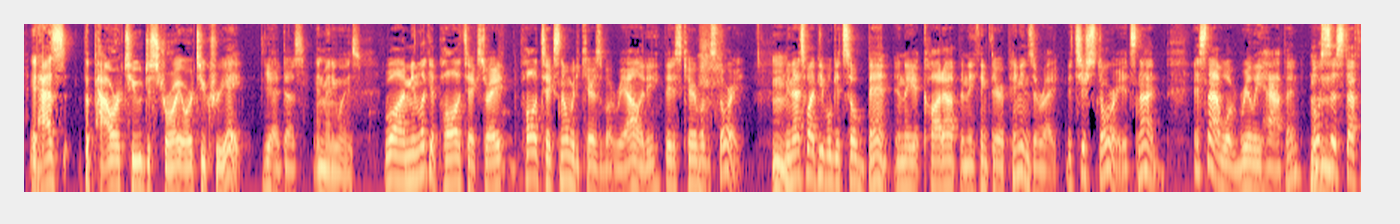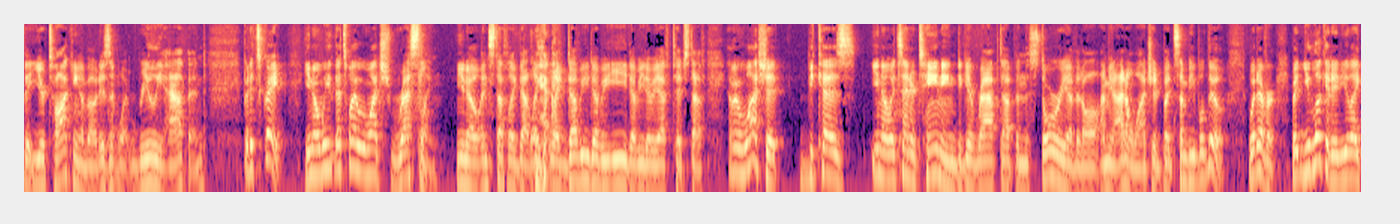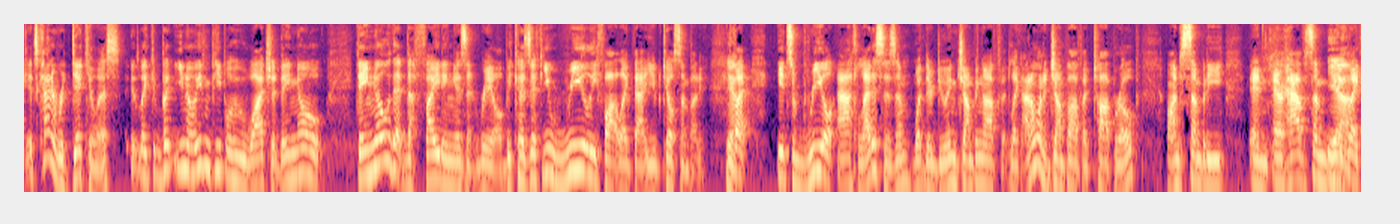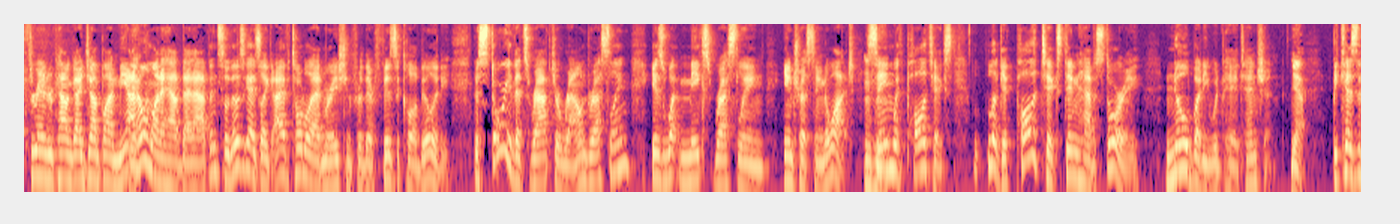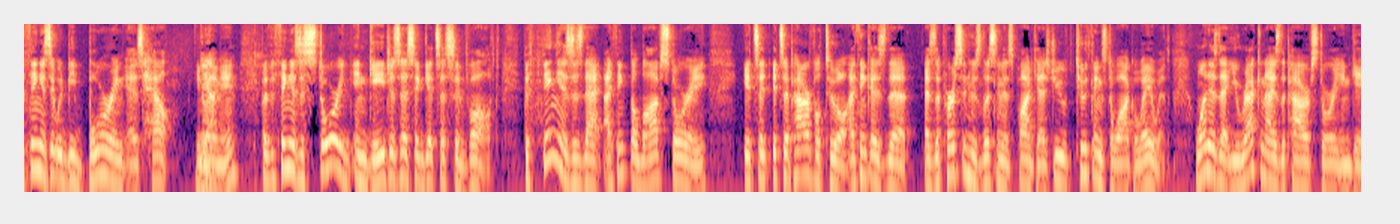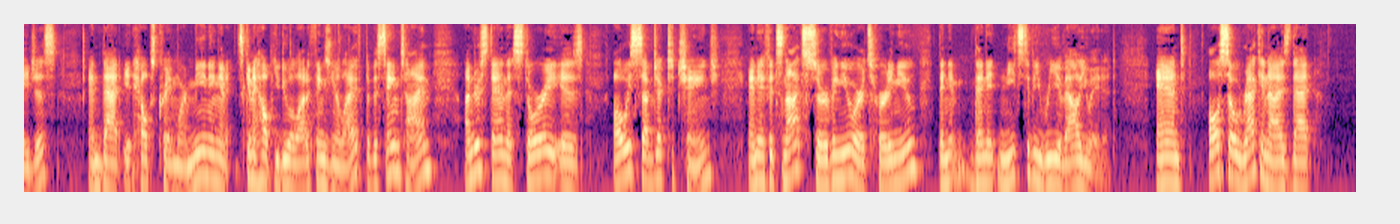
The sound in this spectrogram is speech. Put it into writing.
it has the power to destroy or to create. Yeah, it does. in many ways Well, I mean, look at politics, right? Politics, nobody cares about reality. They just care about the story. I mean, hmm. that's why people get so bent and they get caught up and they think their opinions are right. It's your story. It's not it's not what really happened. Most of mm-hmm. the stuff that you're talking about isn't what really happened. But it's great. You know, we that's why we watch wrestling, you know, and stuff like that, like Yeah. like WWE, WWF type stuff. I mean, watch it because you know it's entertaining to get wrapped up in the story of it all. I mean, I don't watch it, but some people do. Whatever. But you look at it, you're like, it's kind of ridiculous. It, like, but you know, even people who watch it, they know. They know that the fighting isn't real because if you really fought like that, you'd kill somebody. Yeah. But it's real athleticism what they're doing jumping off like i don't want to jump off a top rope onto somebody and or have some Yeah. big like 300 pound guy jump on me. I don't want to have that happen. So those guys like i have total admiration for their physical ability. The story that's wrapped around wrestling is what makes wrestling interesting to watch. Mm-hmm. Same with politics. Look if politics didn't have a story nobody would pay attention. Yeah. because the thing is it would be boring as hell. You know what i mean? But the thing is the story engages us it gets us involved. The thing is is that i think the law of story it's a it's a powerful tool. I think as the as the person who's listening to this podcast you have two things to walk away with. One is that you recognize the power of story engages and that it helps create more meaning and it's going to help you do a lot of things in your life. But at the same time understand that story is always subject to change. And if it's not serving you or it's hurting you then it, then it needs to be reevaluated. And also recognize that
